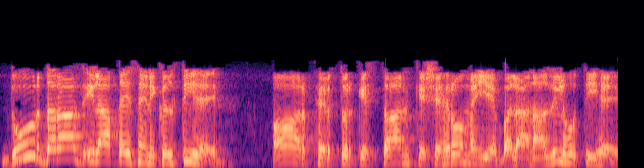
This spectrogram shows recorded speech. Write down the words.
دور دراز علاقے سے نکلتی ہے اور پھر ترکستان کے شہروں میں یہ بلا نازل ہوتی ہے۔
